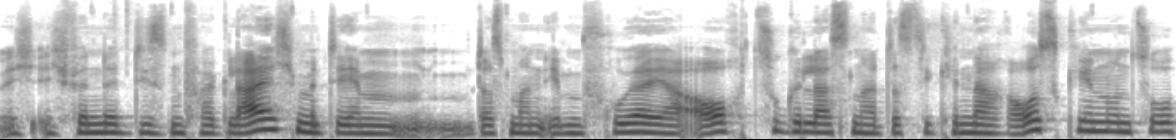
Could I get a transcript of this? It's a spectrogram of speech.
ich, ich finde diesen Vergleich mit dem, dass man eben früher ja auch zugelassen hat, dass die Kinder rausgehen und so,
